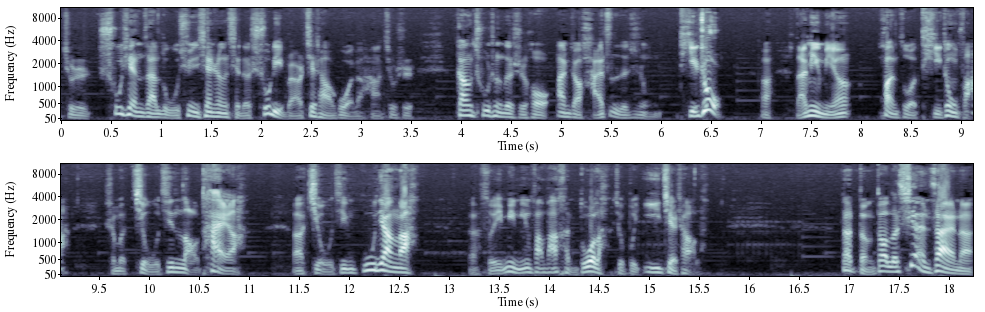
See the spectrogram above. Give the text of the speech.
就是出现在鲁迅先生写的书里边介绍过的哈，就是刚出生的时候按照孩子的这种体重啊来命名，唤作体重法，什么九斤老太啊，啊九斤姑娘啊，啊，所以命名方法很多了，就不一一介绍了。那等到了现在呢？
